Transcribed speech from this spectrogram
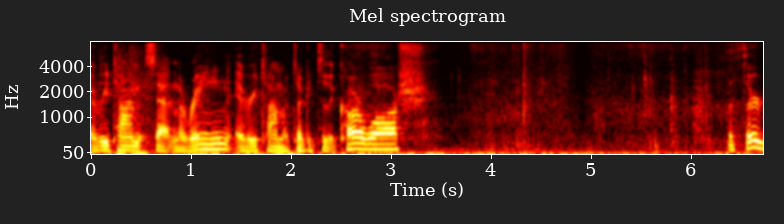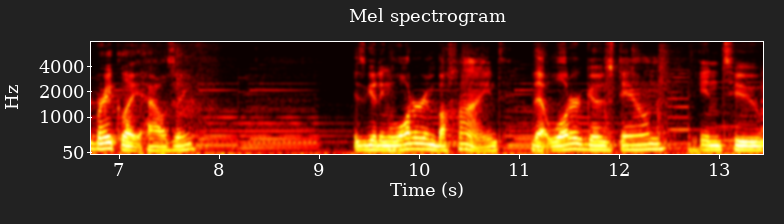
Every time it sat in the rain, every time I took it to the car wash. The third brake light housing is getting water in behind. That water goes down into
